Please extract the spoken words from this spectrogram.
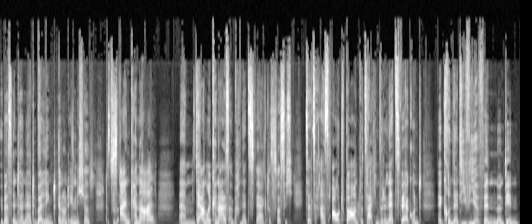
übers Internet, über LinkedIn und ähnliches. Das ist ein Kanal. Ähm, der andere Kanal ist einfach Netzwerk, das, was ich als, als Outbound bezeichnen würde, Netzwerk und äh, Gründer, die wir finden und denen,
